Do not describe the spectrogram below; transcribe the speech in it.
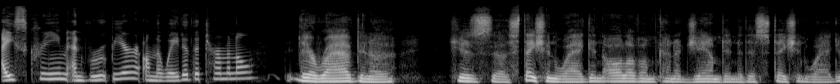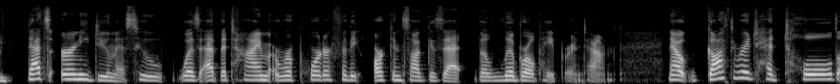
ice cream and root beer on the way to the terminal. They arrived in a his uh, station wagon. All of them kind of jammed into this station wagon. That's Ernie Dumas, who was at the time a reporter for the Arkansas Gazette, the liberal paper in town. Now, Guthridge had told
